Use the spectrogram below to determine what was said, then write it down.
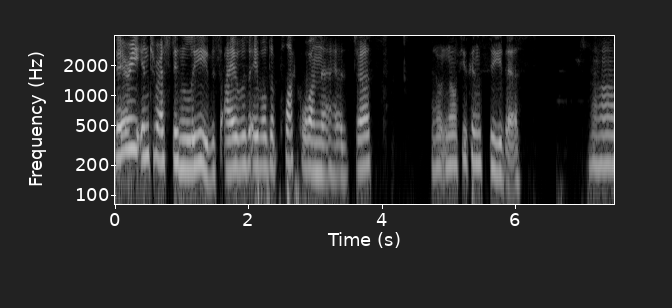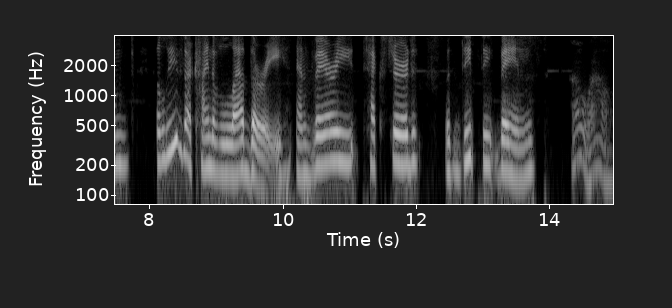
very interesting leaves. I was able to pluck one that has just, I don't know if you can see this. Um, the leaves are kind of leathery and very textured with deep, deep veins. Oh, wow.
